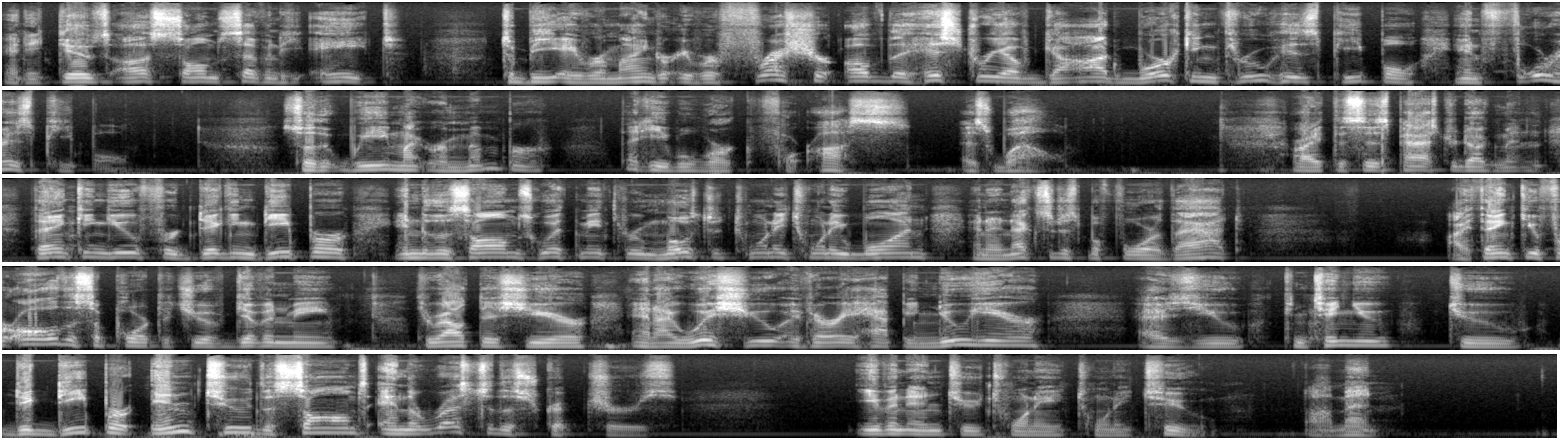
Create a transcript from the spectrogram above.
And he gives us Psalm 78 to be a reminder, a refresher of the history of God working through his people and for his people, so that we might remember that he will work for us as well. All right, this is Pastor Doug Minton, thanking you for digging deeper into the Psalms with me through most of 2021 and in Exodus before that. I thank you for all the support that you have given me throughout this year, and I wish you a very happy new year as you continue to dig deeper into the Psalms and the rest of the scriptures, even into 2022. Amen.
